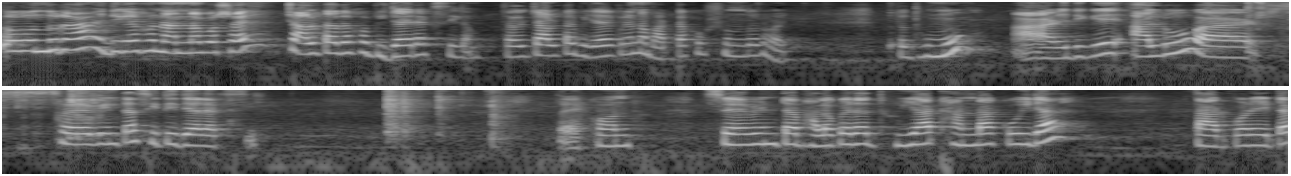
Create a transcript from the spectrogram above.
তো বন্ধুরা, এদিকে এখন রান্না বসাই চালটা দেখো ভিজায় রাখছিলাম। তাহলে চালটা ভিজায় রাখলে না ভাতটা খুব সুন্দর হয়। তো ধুমু, আর এদিকে আলু আর সয়াবিনটা সিটি দেওয়া রাখছি। তো এখন সয়াবিনটা ভালো করে ধুইয়া, ঠান্ডা কইরা তারপরে এটা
